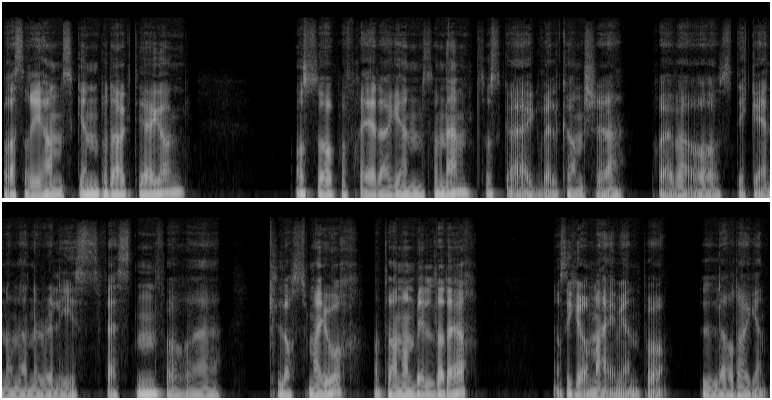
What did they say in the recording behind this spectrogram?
Brasseri på dagtid en gang. Og så på fredagen, som nevnt, så skal jeg vel kanskje prøve å stikke innom denne release-festen for eh, Klossmajor og ta noen bilder der. Og så kjører vi hjem igjen på lørdagen.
